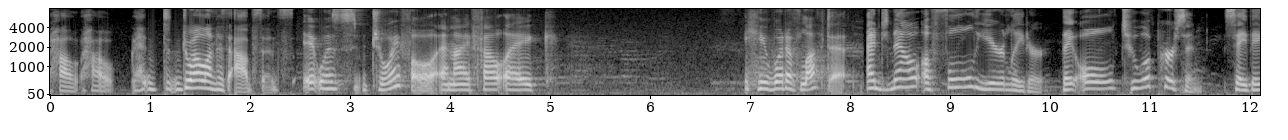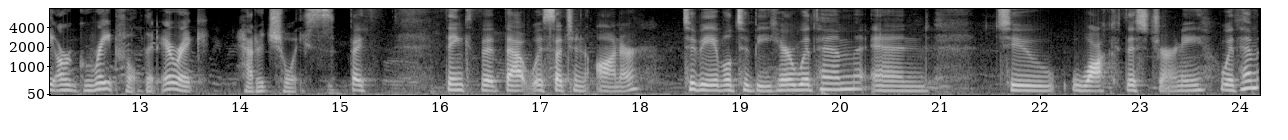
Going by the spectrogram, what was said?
how, how, d- dwell on his absence. It was joyful, and I felt like he would have loved it. And now, a full year later, they all, to a person, say they are grateful that Erik had a choice. I think that that was such an honor to be able to be here with him and to walk this journey with him.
